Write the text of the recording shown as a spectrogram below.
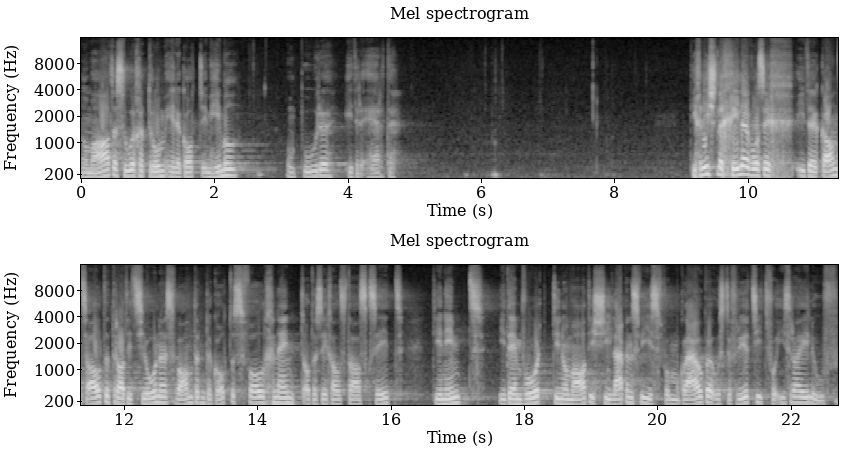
Nomaden suchen darum ihren Gott im Himmel und Bauern in der Erde. Die christliche Kirche, die sich in den ganz alten Traditionen das wandernde Gottesvolk nennt oder sich als das sieht, die nimmt in dem Wort die nomadische Lebensweise vom Glauben aus der Frühzeit von Israel auf.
